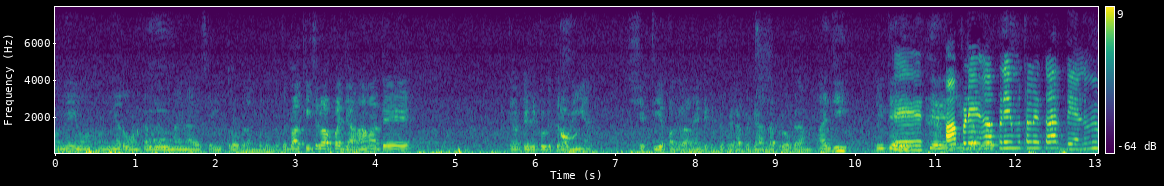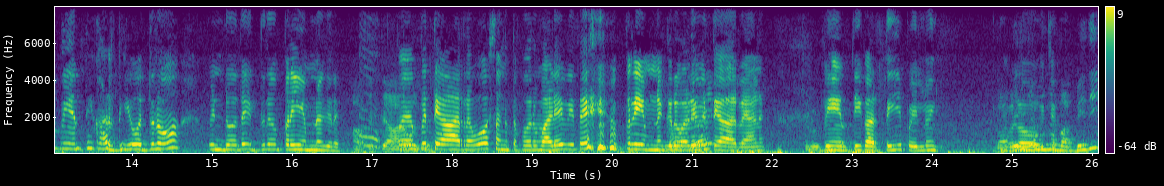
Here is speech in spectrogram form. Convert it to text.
ਉਨੇ ਹੀ ਉਹ- ਉਨੀਆਂ ਰੌਣਕਾਂ ਨਾਲ ਉਹਨਾਂ ਨਾਲ ਸਹੀ ਪ੍ਰੋਗਰਾਮ ਬਣੂਗਾ। ਤੇ ਬਾਕੀ ਚਲੋ ਆਪਾਂ ਜਾਣਾ ਵਾ ਤੇ ਤੇ ਉਹ ਟਿਕਟ ਟੁਕਟ ਕਰਾਉਣੀ ਆ। ਛੇਤੀ ਆਪਾਂ ਕਰਾਉਣੀ ਟਿਕਟ ਤੇ ਫਿਰ ਆਪਾਂ ਜਾਣ ਦਾ ਪ੍ਰੋਗਰਾਮ। ਹਾਂਜੀ? ਤੇ ਆਪਣੇ। ਆਪਣੇ ਮਤਲਬ ਘਰਦਿਆਂ ਨੂੰ ਵੀ ਬੇਨਤੀ ਕਰਦੀ ਉਧਰੋਂ ਪਿੰਡੋਂ ਤੇ ਇਧਰੋਂ ਪ੍ਰੇਮ ਨਗਰ ਹੋ। ਤਿਆਰ ਰਹੋ ਸੰਗਤਪੁਰ ਵਾਲੇ ਵੀ ਤੇ ਪ੍ਰੇਮ ਨਗਰ ਵਾਲੇ ਵੀ ਤਿਆਰ ਰਹਿਣ। ਬੇਨਤੀ ਕਰਤੀ ਜੀ ਪਹਿਲਾਂ ਹੀ ਬਾਬੇ ਦੀ ਵਲੋਗ ਚ। ਬਾਬੇ ਦੀ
